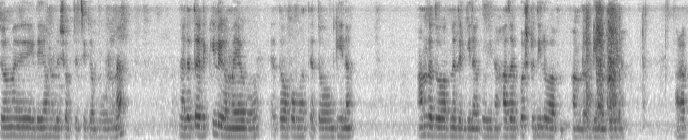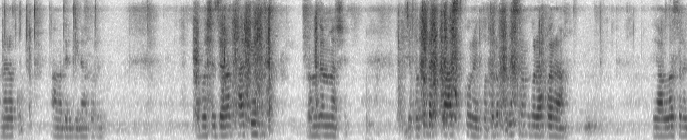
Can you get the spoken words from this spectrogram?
জন্মে এটাই আমাদের সবচেয়ে চিকা ভুল, না? নাহলে তাহলে কি লেগা মাইয়া গো? এত অপবাদ, এত ঘৃণা। আমরা তো আপনাদের ঘৃণা করি না। হাজার কষ্ট দিলেও আমরা ঘৃণা করি না। আর আপনারা আমাদের ঘৃণা করেন। অবশ্য যারা থাকে রমজান মাসে, যে কতটা কাজ করে, কতটা পরিশ্রম করে আপারা এই আল্লাহ ছাড়া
